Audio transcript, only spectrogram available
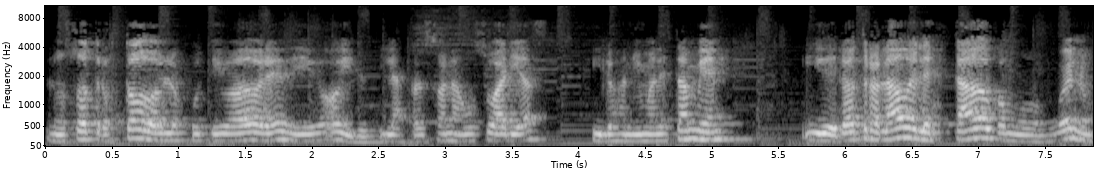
nosotros todos los cultivadores, digo, y, y las personas usuarias y los animales también, y del otro lado el Estado como, bueno,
